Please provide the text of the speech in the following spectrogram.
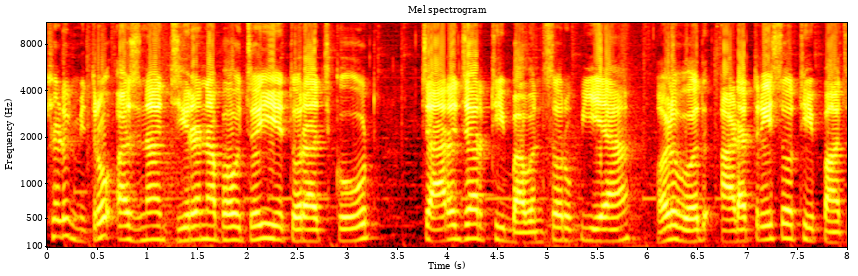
ખેડૂત મિત્રો, આજના જીરાના ભાવ જોઈએ તો રાજકોટ ચાર હજારથી બાવનસો રૂપિયા, હળવદ આડત્રીસોથી પાંચ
